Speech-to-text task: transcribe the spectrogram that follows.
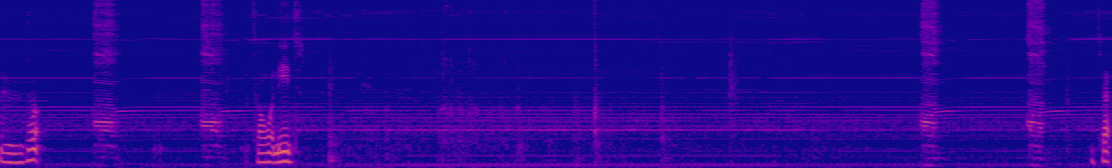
Down we go. That's all it needs. That's it.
